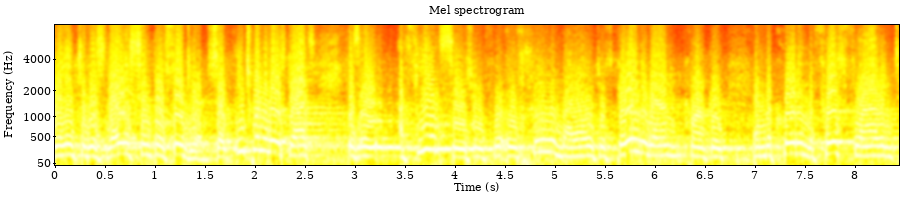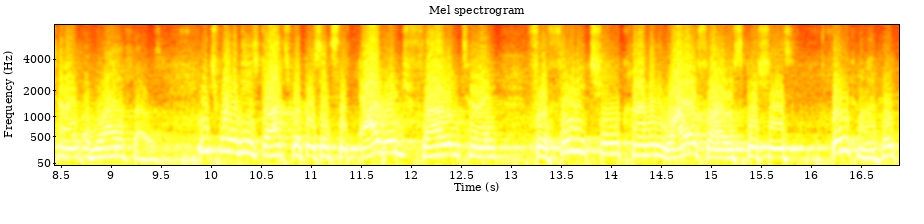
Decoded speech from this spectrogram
went into this very simple figure. So each one of those dots is a, a field season for a team of biologists going around Concord and recording the first flowering time of wildflowers. Each one of these dots represents the average flowering time for 32 common wildflower species in Concord.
